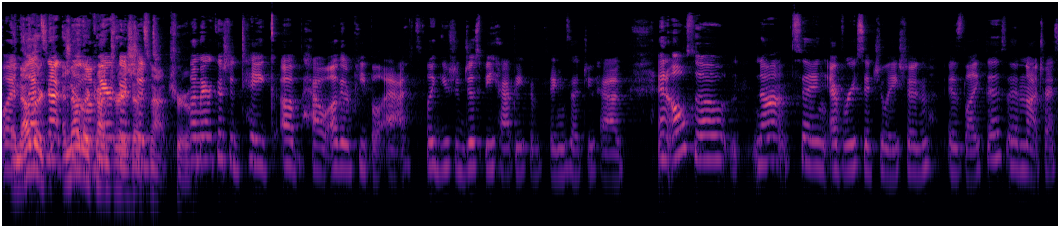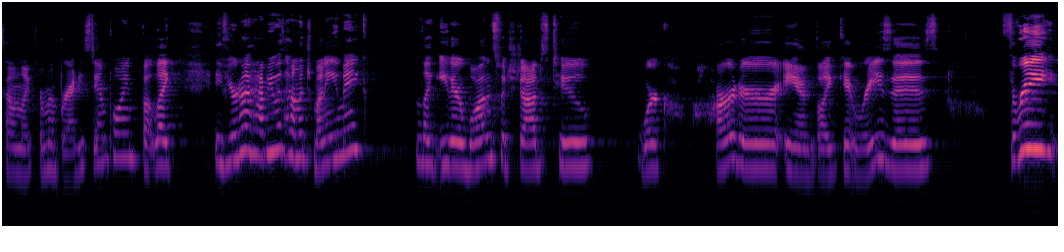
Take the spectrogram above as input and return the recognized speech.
But in that's other not in true. other countries, should that's not true. America should take up how other people act. Like you should just be happy for the things that you have. And also, not saying every situation is like this, and not trying to sound like from a bratty standpoint, but like if you're not happy with how much money you make, like either one, switch jobs, two, work harder and like get raises. Three,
